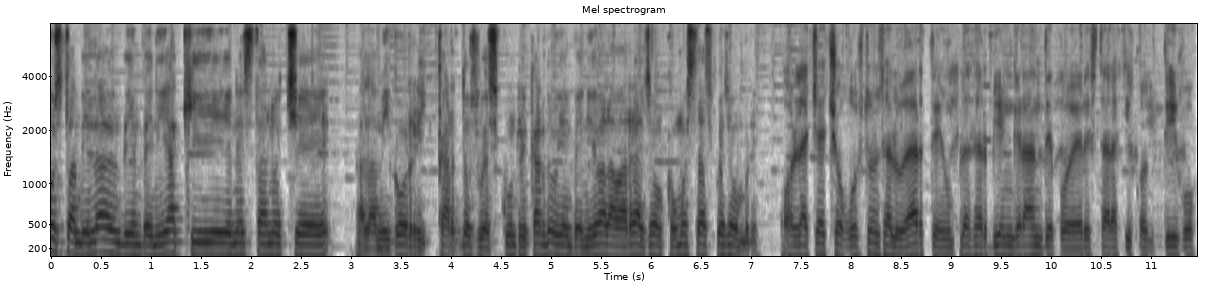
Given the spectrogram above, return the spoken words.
damos también la bienvenida aquí en esta noche al amigo Ricardo Suescun. Ricardo, bienvenido a la Barra del Son. ¿Cómo estás, pues, hombre? Hola Checho, gusto en saludarte, un placer bien grande poder estar aquí contigo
